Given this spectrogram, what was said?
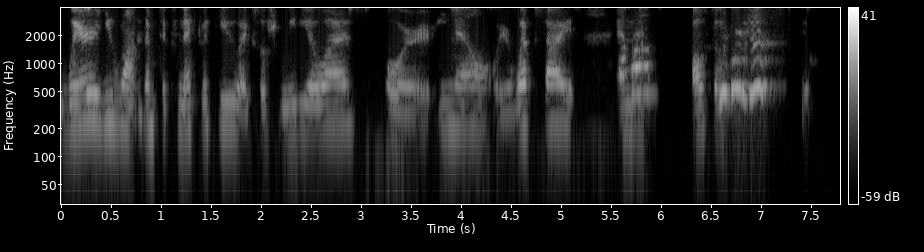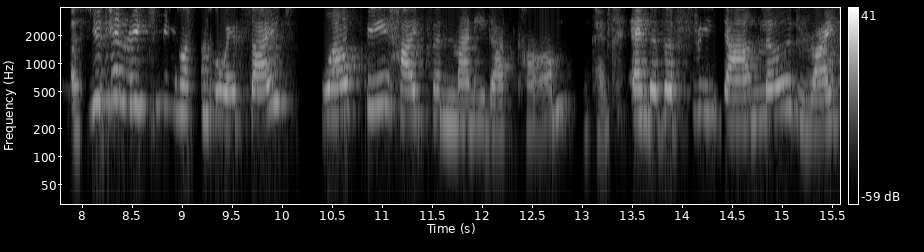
where you want them to connect with you, like social media wise, or email, or your website, and also you can just you can reach me on the website wealthy-money.com okay. And there's a free download right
